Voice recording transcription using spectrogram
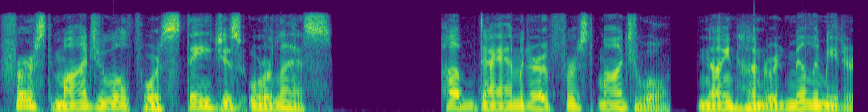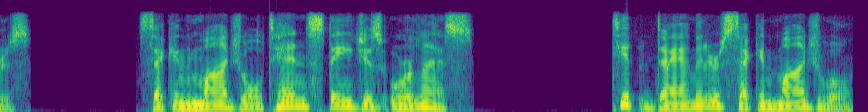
First module 4 stages or less. Hub diameter of first module 900 mm. Second module 10 stages or less. Tip diameter second module,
